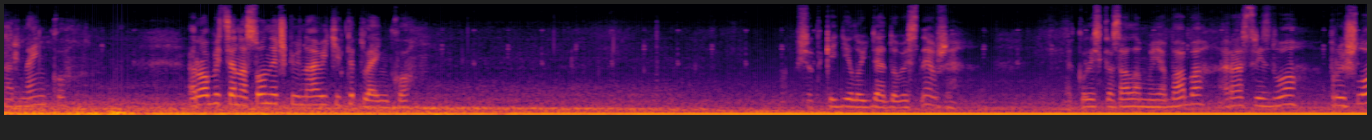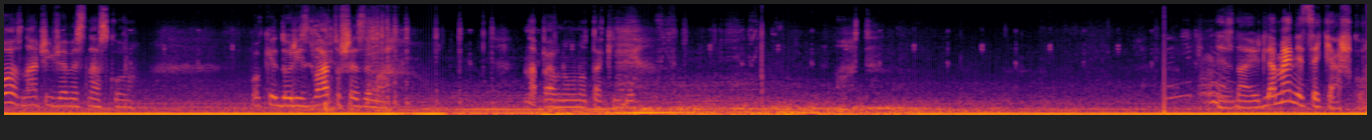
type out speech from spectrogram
Гарненько. Робиться на сонечку і навіть і тепленько. Все-таки діло йде до весни вже. Колись казала моя баба, раз Різдво пройшло, значить вже весна скоро. Поки до Різдва, то ще зима. Напевно, воно так і є. От. Не знаю, для мене це тяжко.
